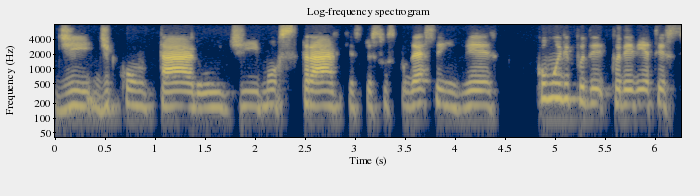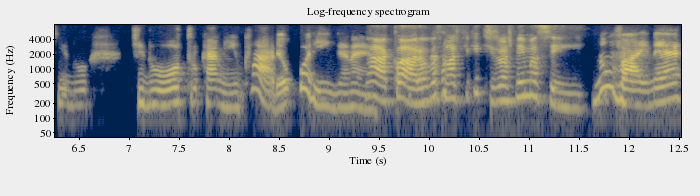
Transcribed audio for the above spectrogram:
De, de contar ou de mostrar que as pessoas pudessem ver como ele poder, poderia ter sido tido outro caminho. Claro, é o Coringa, né? Ah, claro, é um personagem fictício, mas mesmo assim. Não vai, né?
